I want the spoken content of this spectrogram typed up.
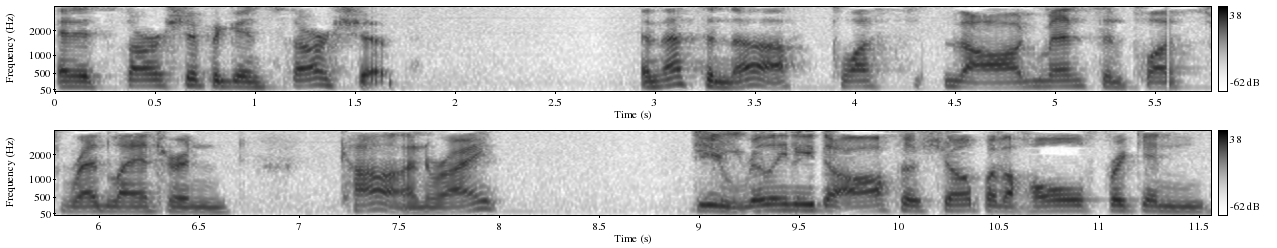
And it's Starship against Starship. And that's enough, plus the augments and plus Red Lantern Khan, right? Do Yeah, you, you really need to also show up with a whole freaking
